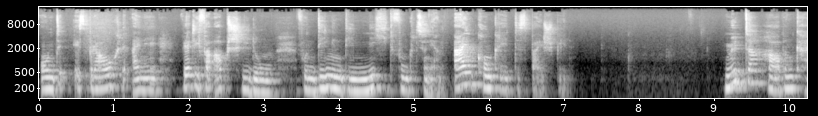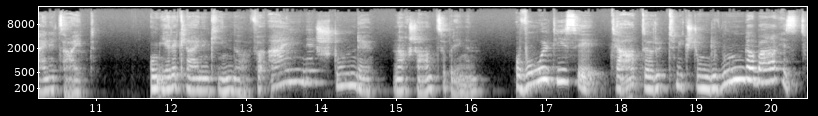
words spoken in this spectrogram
Und es braucht eine wirklich Verabschiedung von Dingen, die nicht funktionieren. Ein konkretes Beispiel. Mütter haben keine Zeit, um ihre kleinen Kinder für eine Stunde nach Schaan zu bringen obwohl diese Theaterrhythmikstunde wunderbar ist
